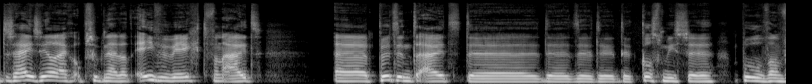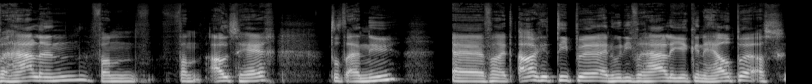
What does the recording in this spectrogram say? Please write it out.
Dus hij is heel erg op zoek naar dat evenwicht vanuit. eh, puttend uit de, de, de, de, de kosmische pool van verhalen van, van oudsher tot aan nu. Eh, vanuit archetypen en hoe die verhalen je kunnen helpen als,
